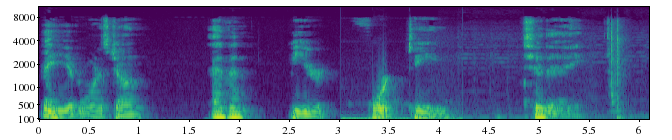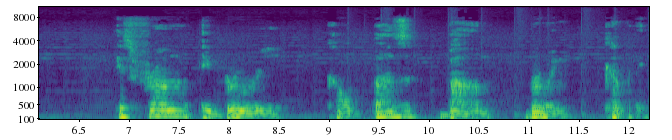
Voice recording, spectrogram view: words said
Hey everyone, it's John. Advent Beer 14 today is from a brewery called Buzz Bomb Brewing Company.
